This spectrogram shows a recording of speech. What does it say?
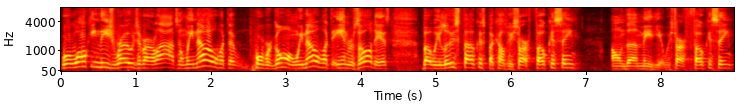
we're walking these roads of our lives and we know what the, where we're going. We know what the end result is, but we lose focus because we start focusing on the immediate. We start focusing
